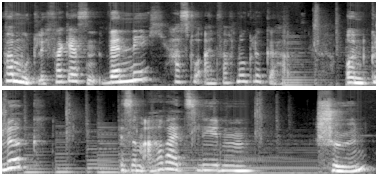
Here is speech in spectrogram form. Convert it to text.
vermutlich vergessen. Wenn nicht, hast du einfach nur Glück gehabt. Und Glück ist im Arbeitsleben schön,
